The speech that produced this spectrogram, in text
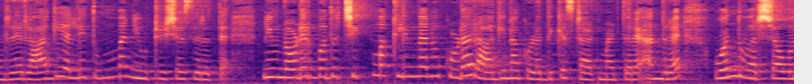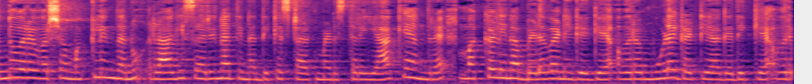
ಅಂದ್ರೆ ರಾಗಿಯಲ್ಲಿ ತುಂಬಾ ನ್ಯೂಟ್ರಿಷಸ್ ಇರುತ್ತೆ. ನೀವು ನೋಡಿರ್ಬೋದು ಚಿಕ್ಕ ಮಕ್ಕಳಿಂದನೂ ಕೂಡ ರಾಗಿನ ಕೊಡೋದಕ್ಕೆ ಸ್ಟಾರ್ಟ್ ಮಾಡ್ತಾರೆ. ಅಂದ್ರೆ ಒಂದು ವರ್ಷ, ಒಂದೂವರೆ ವರ್ಷ ಮಕ್ಕಳಿಂದನೂ ರಾಗಿ ಸರಿನ ತಿನ್ನೋದಕ್ಕೆ ಸ್ಟಾರ್ಟ್ ಮಾಡಿಸ್ತಾರೆ. ಯಾಕೆ ಅಂದ್ರೆ ಮಕ್ಕಳಿನ ಬೆಳವಣಿಗೆಗೆ, ಅವರ ಮೂಳೆ ಗಟ್ಟಿಯಾಗೋದಿಕ್ಕೆ ಅವರ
